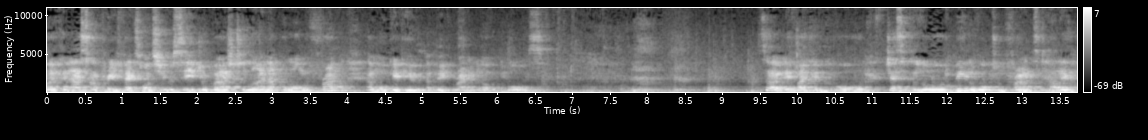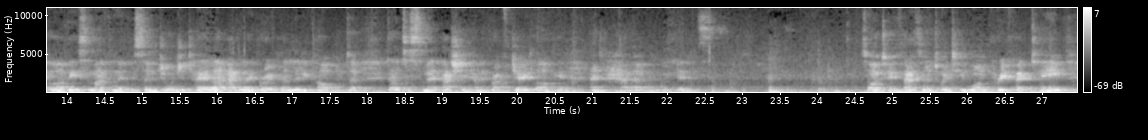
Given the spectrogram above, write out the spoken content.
If I can ask our prefects, once you've received your badge, to line up along the front and we'll give you a big round of applause. So, if I can call Jessica Lord, Mila Walton France, Talia Harvey, Samantha Nicholson, Georgia Taylor, Adelaide Roper, Lily Carpenter, Delta Smith, Ashley Hanegraaff, Jade Larkin, and Hannah Wiggins. So our 2021 prefect team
